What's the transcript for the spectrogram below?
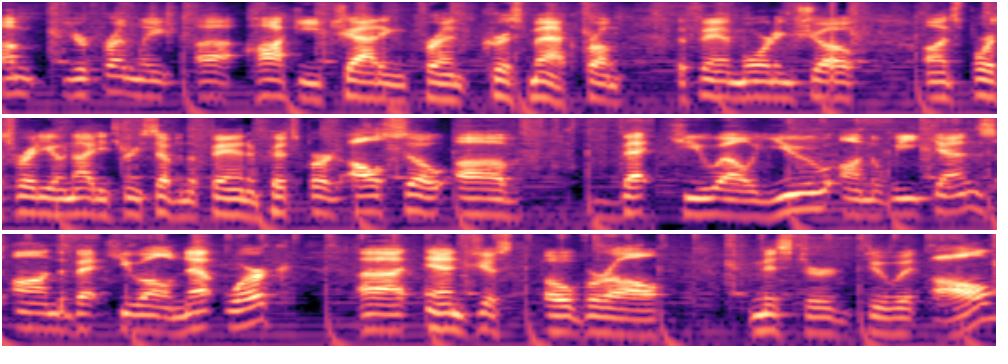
I'm your friendly uh, hockey chatting friend, Chris Mack from the Fan Morning Show on Sports Radio 93.7 The Fan in Pittsburgh, also of BetQLU on the weekends on the BetQL network, uh, and just overall Mr. Do It All,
